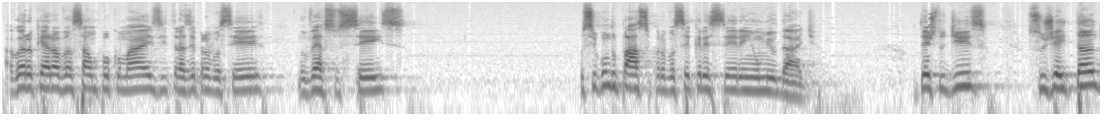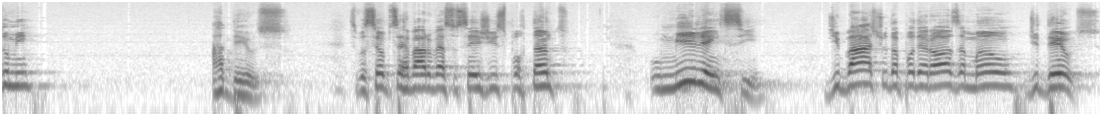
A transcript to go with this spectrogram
Agora eu quero avançar um pouco mais e trazer para você, no verso 6, o segundo passo para você crescer em humildade. O texto diz: sujeitando-me a Deus. Se você observar o verso 6, diz: portanto, humilhem-se debaixo da poderosa mão de Deus.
